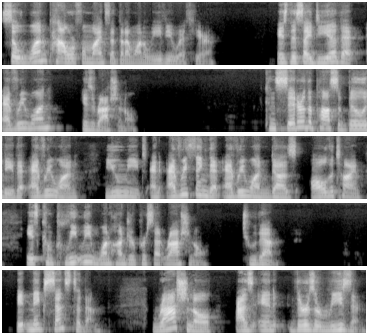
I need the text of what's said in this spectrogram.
So one powerful mindset that i want to leave you with here is this idea that everyone is rational consider the possibility that everyone you meet and everything that everyone does all the time is completely 100% rational to them. It makes sense to them. Rational, as in there's a reason.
